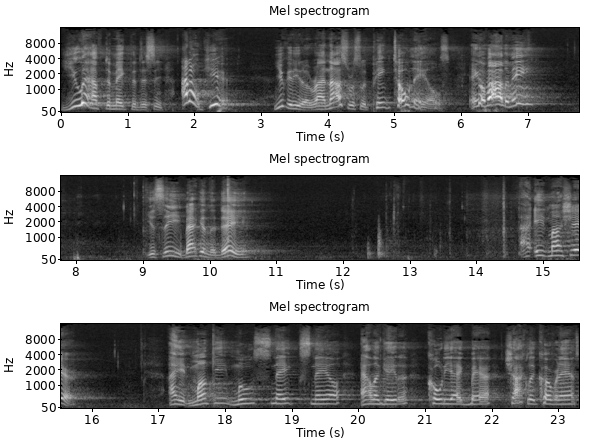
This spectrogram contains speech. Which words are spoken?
You have to make the decision. I don't care. You could eat a rhinoceros with pink toenails. Ain't gonna bother me. You see, back in the day, I ate my share. I ate monkey, moose, snake, snail, alligator, Kodiak bear, chocolate covered ants,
